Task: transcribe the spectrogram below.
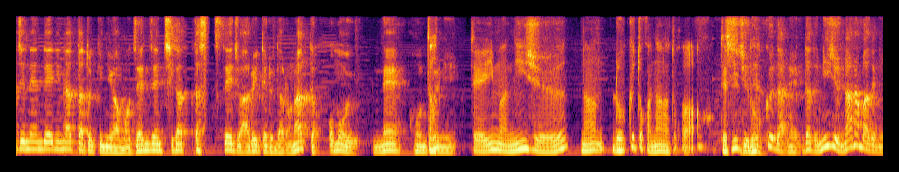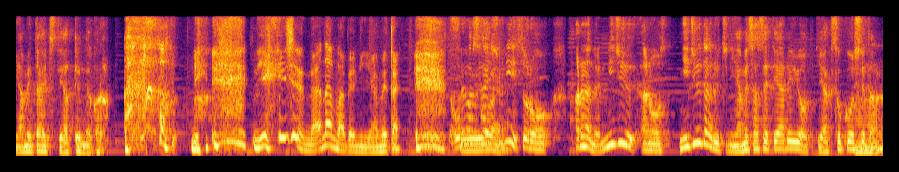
じ年齢になった時にはもう全然違ったステージを歩いてるんだろうなって思うね。本当に。で今26とか7とかですよね。26だね。だって27までに辞めたいっつってやってんだから。27までに辞めたい。俺は最初にそのあれなんだよ。20, あの20代のうちに辞めさせてやるよって約束をしてたの。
